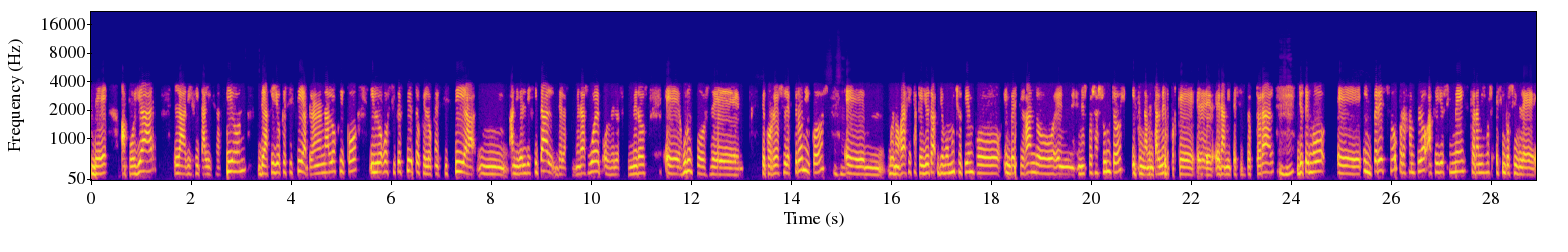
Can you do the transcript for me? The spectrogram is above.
de apoyar la digitalización de aquello que existía en plan analógico y luego sí que es cierto que lo que existía mm, a nivel digital de las primeras web o de los primeros eh, grupos de, de correos electrónicos eh, bueno, gracias a que yo llevo mucho tiempo investigando en, en estos asuntos y fundamentalmente porque eh, era mi tesis doctoral, yo tengo eh, impreso, por ejemplo, aquellos emails que ahora mismo es imposible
